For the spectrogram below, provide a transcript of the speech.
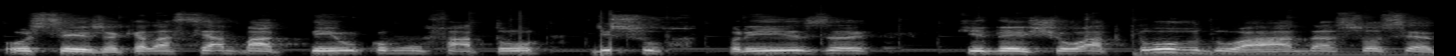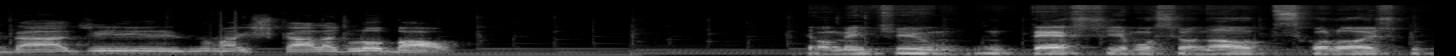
ou seja, que ela se abateu como um fator de surpresa que deixou atordoada a sociedade numa escala global. Realmente um teste emocional, psicológico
